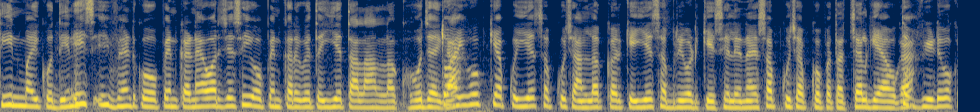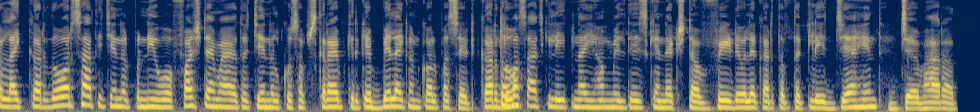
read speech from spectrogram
तीन मई को दिन इस इवेंट को ओपन करना है और जैसे ही ओपन करोगे तो ये ताला अनलॉक हो जाएगा। आई होप कि आपको ये सब कुछ अनलॉक करके ये सब रिवॉर्ड कैसे लेना है सब कुछ आपको पता चल गया होगा। तो वीडियो को लाइक कर दो और साथ ही चैनल पर नहीं हुआ फ़र्स्ट टाइम आया तो चैनल को सब्सक्राइब करके बेल आइकन कॉल पर सेट कर दो। तो बस आज के लिए इतना ही। हम मिलते हैं इसके नेक्स्ट वीडियो लेकर। तब तक लिए जय हिंद जय भारत।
